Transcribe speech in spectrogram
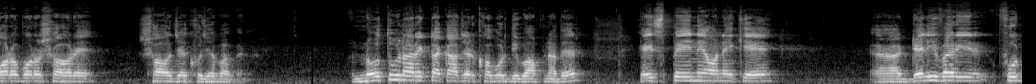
বড় বড় শহরে সহজে খুঁজে পাবেন। নতুন আরেকটা কাজের খবর দিব আপনাদের। এই স্পেনে অনেকে ডেলিভারির, ফুড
